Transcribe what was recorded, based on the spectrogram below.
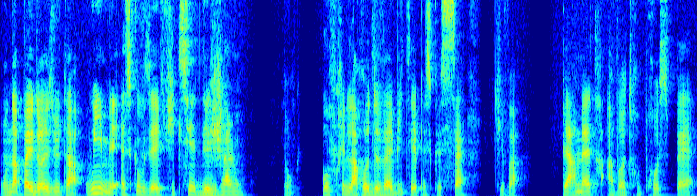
on n'a pas eu de résultat. Oui, mais est-ce que vous avez fixé des jalons? Donc, offrez de la redevabilité parce que c'est ça qui va permettre à votre prospect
